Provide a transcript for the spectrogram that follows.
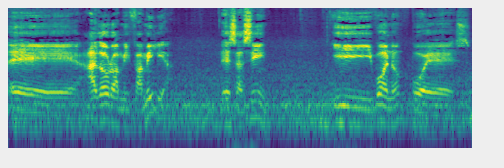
eh, adoro a mi familia, es así. Y bueno, pues,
